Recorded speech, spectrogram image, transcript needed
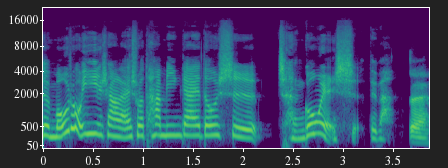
就某种意义上来说，他们应该都是成功人士，对吧？对，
